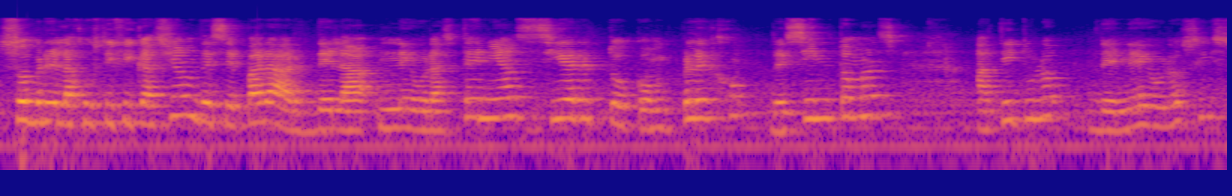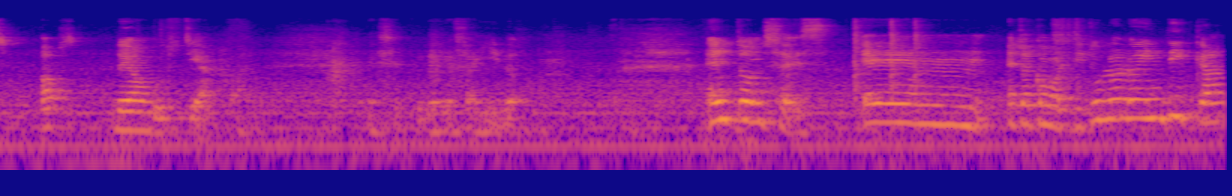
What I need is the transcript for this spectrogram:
sobre la justificación de separar de la neurastenia cierto complejo de síntomas a título de neurosis de angustia. Ese fallido. Entonces, em, esto como el título lo indica,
